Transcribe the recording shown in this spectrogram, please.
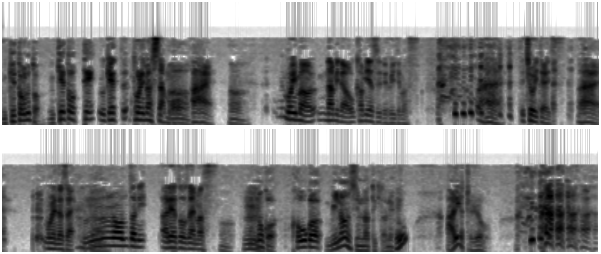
受け取ると？受け取って？受け取りました、もう。うんはい。うん。もう今、涙を紙やすりで拭いてます。はい。超痛いです。はい。ごめんなさい。うーん、本当に。ありがとうございます。うんなんか、顔が美男子になってきたね。お？ありがとうよ。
